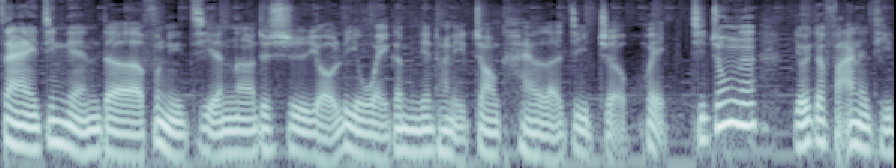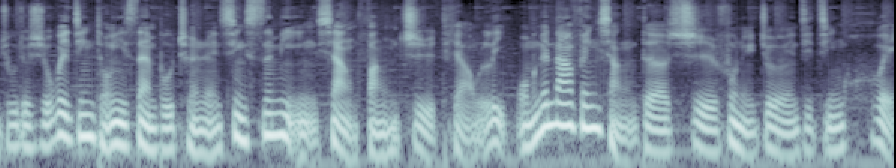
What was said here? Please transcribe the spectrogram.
在今年的妇女节呢，就是有立委跟民间团体召开了记者会，其中呢有一个法案的提出，就是未经同意散布成人性私密影像防治条例。我们跟大家分享的是妇女救援基金会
